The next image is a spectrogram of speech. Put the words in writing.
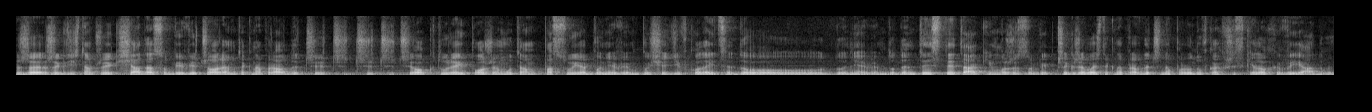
że, że gdzieś tam człowiek siada sobie wieczorem tak naprawdę, czy, czy, czy, czy, czy o której porze mu tam pasuje, bo nie wiem, bo siedzi w kolejce do, do nie wiem, do dentysty, tak, i może sobie przegrzebać tak naprawdę, czy na porodówkach wszystkie lochy wyjadły.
